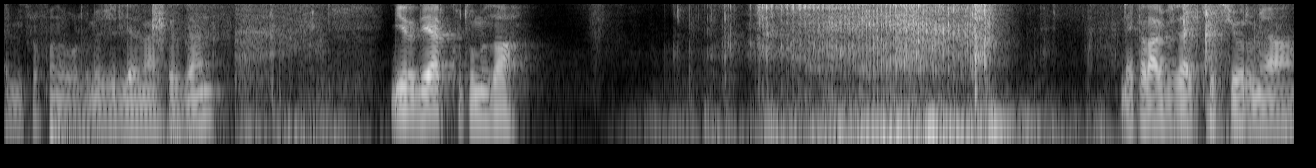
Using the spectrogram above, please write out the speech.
Ay mikrofonu vurdum özür dilerim herkesten. Bir diğer kutumuza. Ne kadar güzel kesiyorum ya.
